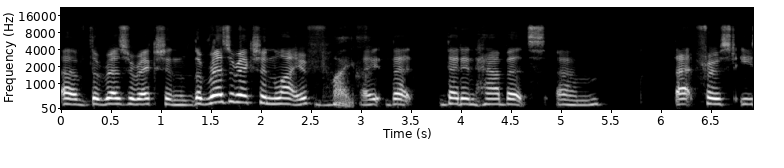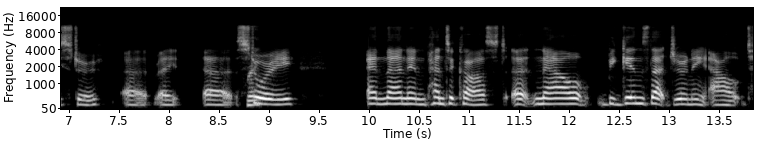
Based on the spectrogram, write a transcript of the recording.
of the resurrection the resurrection life, life. right that that inhabits um that first easter uh, right uh story right. and then in pentecost uh, now begins that journey out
